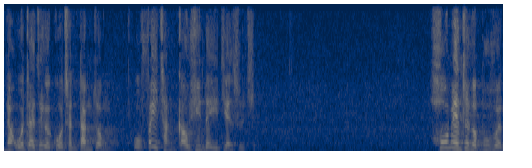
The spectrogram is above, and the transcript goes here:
那我在这个过程当中，我非常高兴的一件事情。后面这个部分，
